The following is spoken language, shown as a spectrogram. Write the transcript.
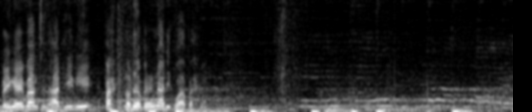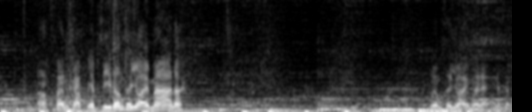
เป็นไงบ้างสถานที่นี้ ไป เราเดินไปข้างหน้าดีกว่าไป อะแฟนคลับ FC เริ่มทยอยมานะ เริ่มทยอยมาแล้วนะครับ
